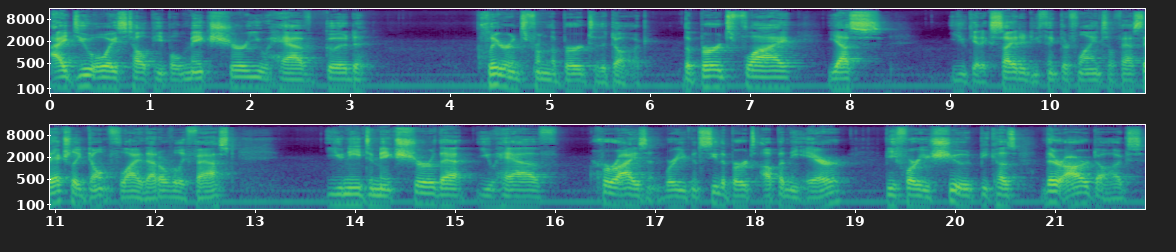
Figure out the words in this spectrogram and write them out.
I do always tell people make sure you have good clearance from the bird to the dog. The birds fly, yes, you get excited, you think they're flying so fast. They actually don't fly that overly fast. You need to make sure that you have horizon where you can see the birds up in the air before you shoot because there are dogs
